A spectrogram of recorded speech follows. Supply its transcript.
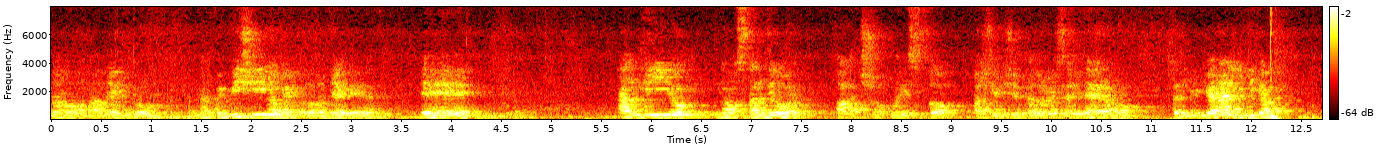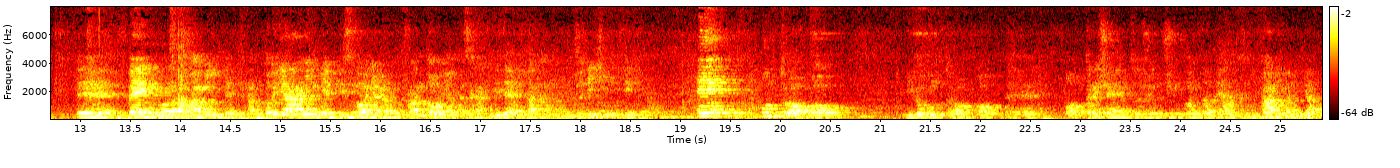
da Roma ma vengo da qui vicino, vengo dalla Biaghera. E anche io, nonostante ora faccio questo, faccio il ricercatore universitario di Teramo, statistica analitica, eh, vengo da una famiglia di frantoiani, i miei bisnonni avevano un frantoio a Casacana di Tella, nella provincia di Chieti, e purtroppo, dico purtroppo, eh, ho 300-150 piante di famiglia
